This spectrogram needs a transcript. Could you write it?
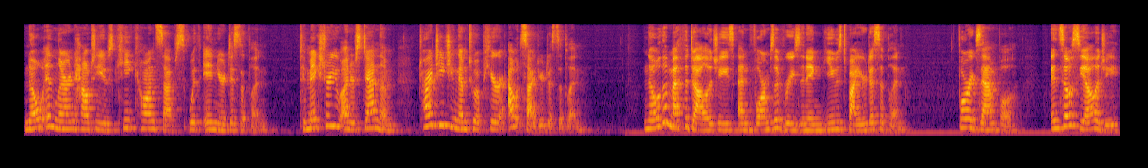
Know and learn how to use key concepts within your discipline. To make sure you understand them, try teaching them to a peer outside your discipline. Know the methodologies and forms of reasoning used by your discipline. For example, in sociology,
